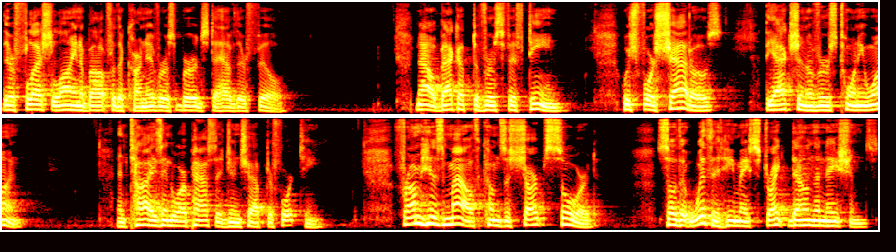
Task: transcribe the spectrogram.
their flesh lying about for the carnivorous birds to have their fill. Now, back up to verse 15, which foreshadows the action of verse 21 and ties into our passage in chapter 14. From his mouth comes a sharp sword, so that with it he may strike down the nations,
